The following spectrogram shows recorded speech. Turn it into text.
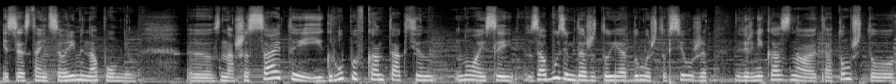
если останется время, напомним э, наши сайты и группы ВКонтакте. Ну а если забудем даже, то я думаю, что все уже наверняка знают о том, что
